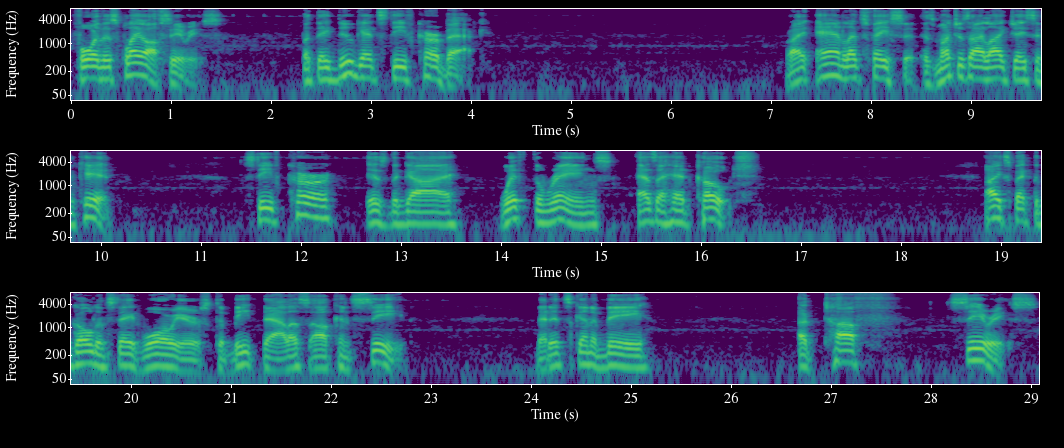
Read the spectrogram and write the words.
for this playoff series. But they do get Steve Kerr back. Right? And let's face it, as much as I like Jason Kidd, Steve Kerr is the guy with the rings as a head coach. I expect the Golden State Warriors to beat Dallas. I'll concede that it's going to be a tough series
